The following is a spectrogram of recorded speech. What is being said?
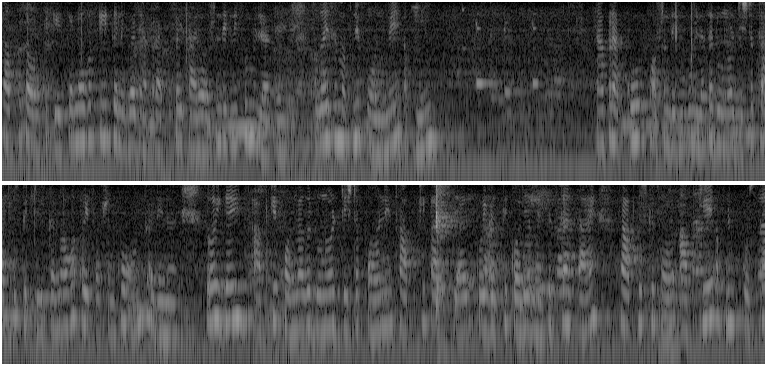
तो आपको साउंड पे क्लिक करना होगा। क्लिक करने के बाद यहाँ पर आपको कई सारे ऑप्शन देखने को मिल जाते हैं। तो गैस हम अपने फ़ोन में अपनी पर आपको ऑप्शन देखने को मिला था, डो नॉट डिस्टर्ब तो आपको उस पर क्लिक करना होगा और इस ऑप्शन को ऑन कर देना है। तो गई आपके फ़ोन में अगर डो नॉट डिस्टर्ब ऑन है तो आपके पास कोई व्यक्ति कॉल या मैसेज करता है तो आपको उसके फ़ोन, आपके अपने, उसका,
